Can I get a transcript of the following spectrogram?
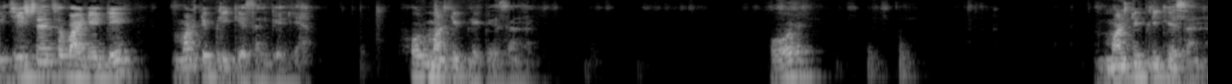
एग्जिस्टेंस ऑफ आइडेंटिटी मल्टीप्लीकेशन के लिए फॉर मल्टीप्लीकेशन और मल्टीप्लीकेशन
